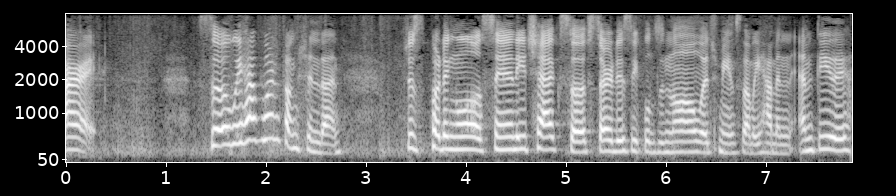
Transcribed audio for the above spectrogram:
All right, so we have one function done. Just putting a little sanity check, so if start is equal to null, which means that we have an empty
